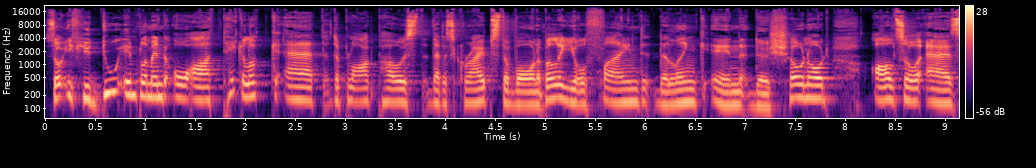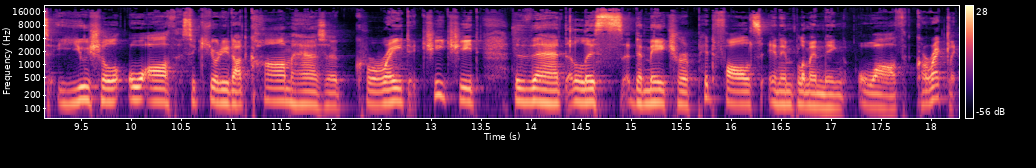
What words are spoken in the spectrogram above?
So if you do implement OAuth, take a look at the blog post that describes the vulnerability. You'll find the link in the show note. Also, as usual, OAuthSecurity.com has a great cheat sheet that lists the major pitfalls in implementing OAuth correctly.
